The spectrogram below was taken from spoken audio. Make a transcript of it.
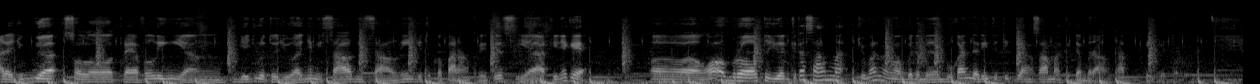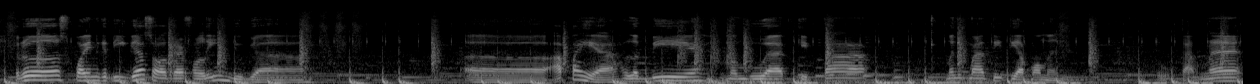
ada juga solo traveling yang dia juga tujuannya misal misal nih gitu ke Parangtritis ya akhirnya kayak uh, ngobrol tujuan kita sama. Cuman memang benar-benar bukan dari titik yang sama kita berangkat kayak gitu. Terus poin ketiga soal traveling juga uh, apa ya lebih membuat kita menikmati tiap momen. Itu karena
